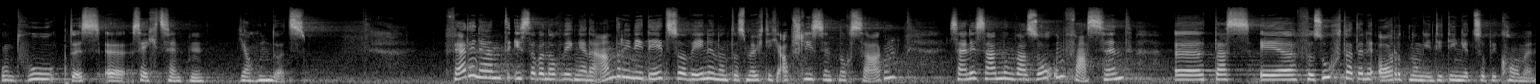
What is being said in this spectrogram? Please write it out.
und Hu des äh, 16. Jahrhunderts. Ferdinand ist aber noch wegen einer anderen Idee zu erwähnen und das möchte ich abschließend noch sagen. Seine Sammlung war so umfassend, äh, dass er versucht hat, eine Ordnung in die Dinge zu bekommen.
